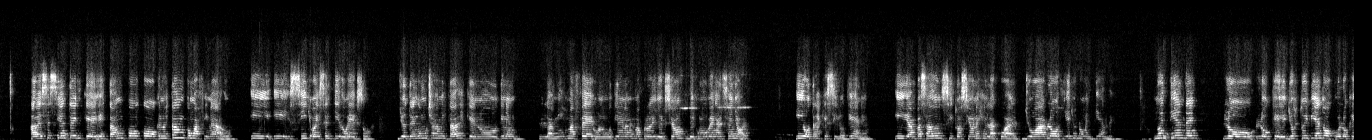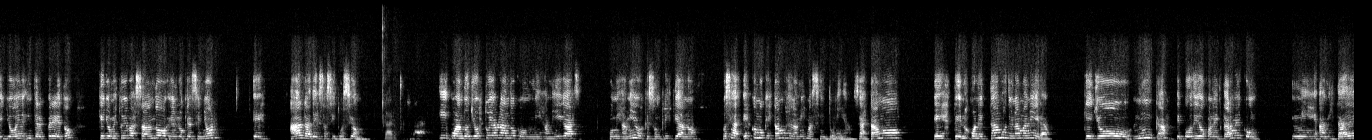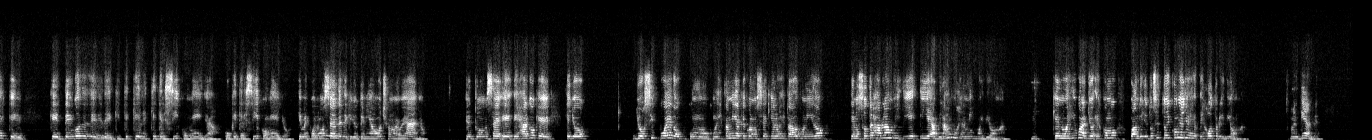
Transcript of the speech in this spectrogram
a veces sienten que están un poco, que no están como afinados. Y, y sí, yo he sentido eso. Yo tengo muchas amistades que no tienen la misma fe o no tienen la misma proyección de cómo ven al Señor y otras que sí lo tienen. Y han pasado en situaciones en las cuales yo hablo y ellos no me entienden. No entienden lo, que yo estoy viendo o lo que yo interpreto, que yo me estoy basando en lo que el Señor eh, habla de esa situación. Claro. Y cuando yo estoy hablando con mis amigas o mis amigos que son cristianos, o sea, es como que estamos en la misma sintonía. O sea, estamos, este, nos conectamos de una manera que yo nunca he podido conectarme con mis amistades que, que tengo desde que, que, crecí con ellas o que crecí con ellos, que me conocen desde que yo tenía 8 o 9 años. Entonces, eh, es algo que, yo, yo sí puedo, como con esta amiga que conocí aquí en los Estados Unidos, que nosotras hablamos y, y hablamos el mismo idioma, que no es igual, yo, es como cuando yo entonces estoy con ellos es, otro idioma, ¿me entiendes?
